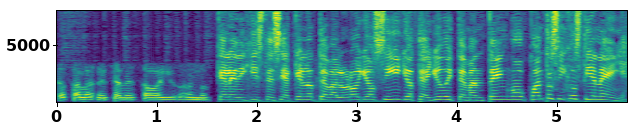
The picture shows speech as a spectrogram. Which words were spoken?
hasta la fecha le estaba ayudando. ¿Qué le dijiste? Si aquel no te valoró, yo sí, yo te ayudo y te mantengo. ¿Cuántos hijos tiene ella?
